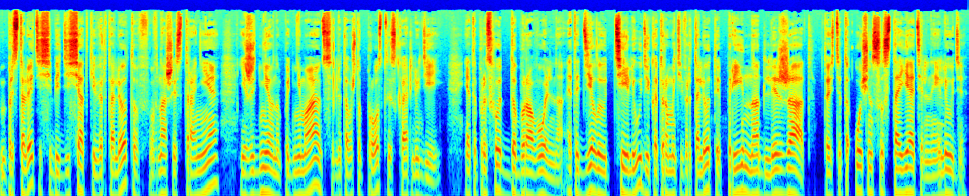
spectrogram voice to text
Представляете себе, десятки вертолетов в нашей стране ежедневно поднимаются для того, чтобы просто искать людей. И это происходит добровольно. Это делают те люди, которым эти вертолеты принадлежат. То есть это очень состоятельные люди.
